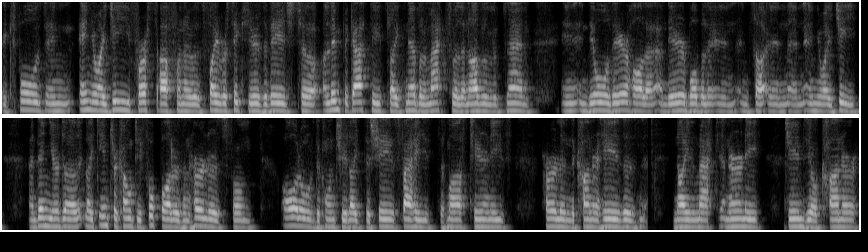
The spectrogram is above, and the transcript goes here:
exposed in NUIG first off when I was five or six years of age to Olympic athletes like Neville Maxwell and Oliver McLean in, in the old air hall and the air bubble in in, in, in NUIG. And then you had uh, like inter-county footballers and hurlers from all over the country, like the Shays Fahys, the Moss Tierneys, Hurling, the Connor Hayeses, Niall McInerney, James O'Connor,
